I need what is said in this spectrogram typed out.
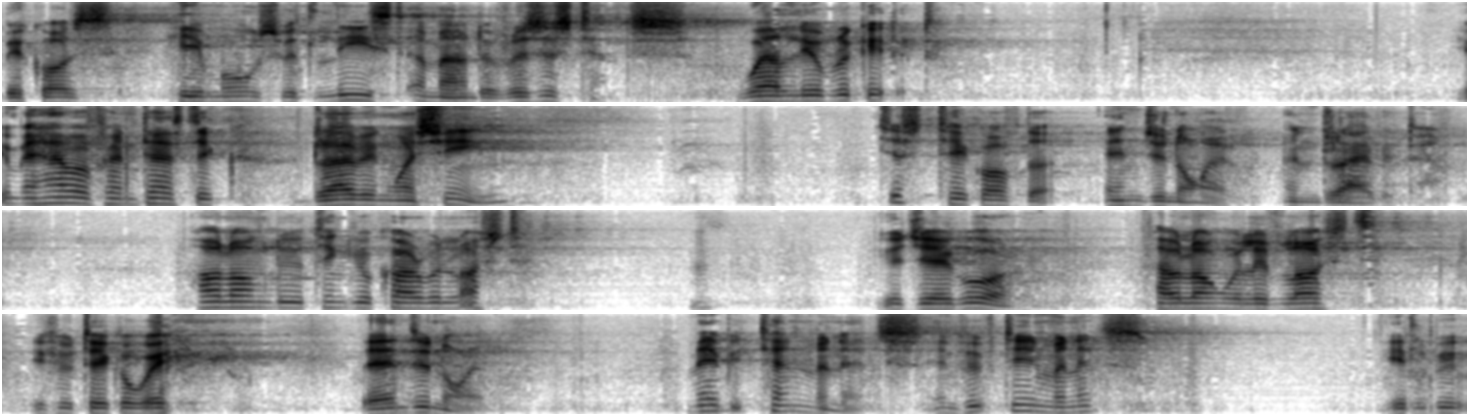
because he moves with least amount of resistance, well lubricated. You may have a fantastic driving machine, just take off the engine oil and drive it. How long do you think your car will last? Hmm? Your Jaguar, how long will it last if you take away the engine oil? Maybe ten minutes. In fifteen minutes, it'll be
